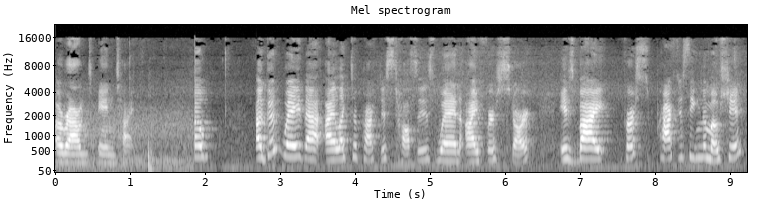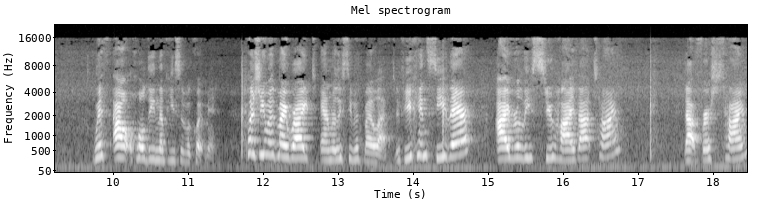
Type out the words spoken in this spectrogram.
around in time. So, a good way that I like to practice tosses when I first start is by first practicing the motion without holding the piece of equipment pushing with my right and releasing with my left. If you can see there, I released too high that time, that first time.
